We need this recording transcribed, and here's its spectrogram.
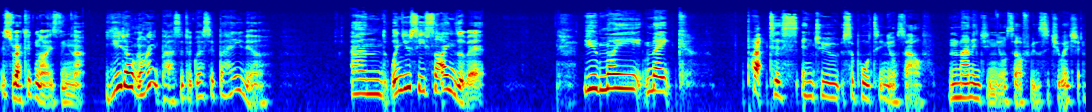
It's recognizing that you don't like passive aggressive behavior. And when you see signs of it, you may make practice into supporting yourself, managing yourself through the situation.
